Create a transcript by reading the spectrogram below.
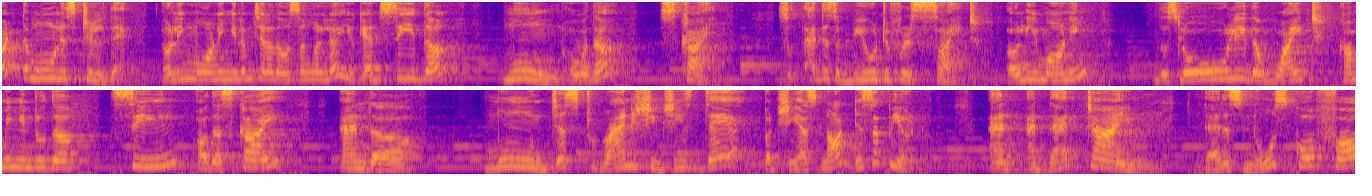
ബട്ട് ദ മൂൺ ഇസ് സ്റ്റിൽ ദ ഏർലി മോർണിംഗിലും ചില ദിവസങ്ങളിൽ യു ക്യാൻ സീ ദ മൂൺ ഓവർ ദ സ്കൈ സോ ദാറ്റ് ഇസ് എ ബ്യൂട്ടിഫുൾ സൈറ്റ് ഏർലി മോർണിംഗ് the slowly the white coming into the scene or the sky and the moon just vanishing she is there but she has not disappeared and at that time there is no scope for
